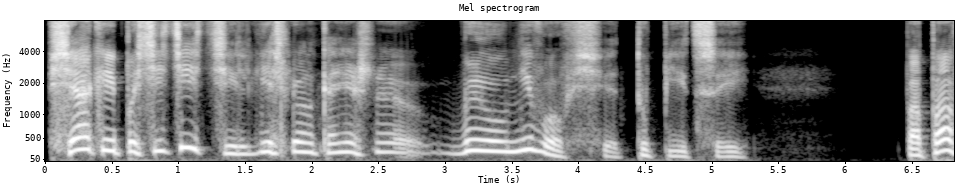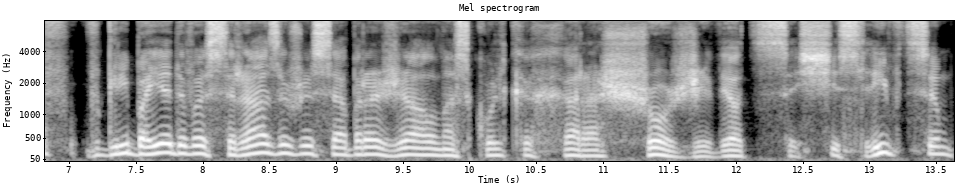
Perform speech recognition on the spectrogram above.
Всякий посетитель, если он, конечно, был не вовсе тупицей, попав в Грибоедово, сразу же соображал, насколько хорошо живется счастливцем,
